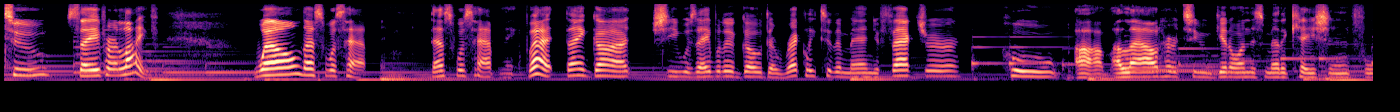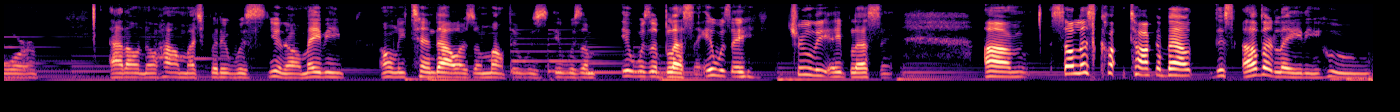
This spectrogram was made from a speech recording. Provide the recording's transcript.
to save her life. Well, that's what's happening. That's what's happening. But thank God she was able to go directly to the manufacturer who um, allowed her to get on this medication for I don't know how much, but it was, you know, maybe only ten dollars a month. It was it was a it was a blessing. It was a truly a blessing. Um, so let's co- talk about this other lady who,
